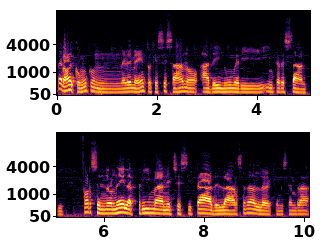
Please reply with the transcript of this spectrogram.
però è comunque un elemento che se sano ha dei numeri interessanti. Forse non è la prima necessità dell'Arsenal, che mi sembra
